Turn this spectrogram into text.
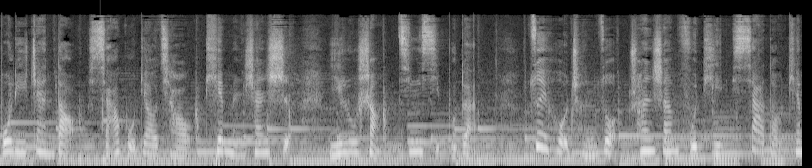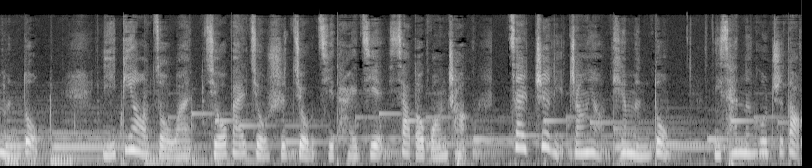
玻璃栈道、峡谷吊桥、天门山势，一路上惊喜不断。最后乘坐穿山扶梯下到天门洞，一定要走完九百九十九级台阶下到广场，在这里张仰天门洞，你才能够知道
